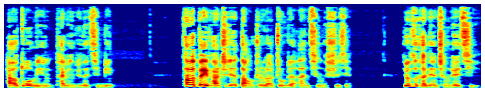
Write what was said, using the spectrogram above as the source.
还有多名太平军的亲兵。他的背叛直接导致了重镇安庆的失陷，由此可见，程学启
